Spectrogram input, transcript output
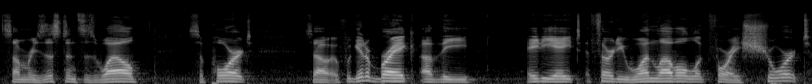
some resistance as well, support. So if we get a break of the 88.31 level, look for a short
